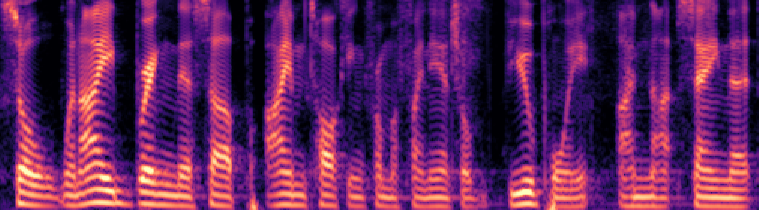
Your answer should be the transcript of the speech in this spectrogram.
So when I bring this up, I'm talking from a financial viewpoint. I'm not saying that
